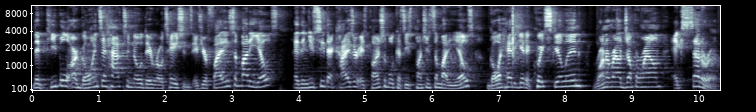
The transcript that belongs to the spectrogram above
then people are going to have to know their rotations. If you're fighting somebody else and then you see that Kaiser is punchable because he's punching somebody else, go ahead and get a quick skill in, run around, jump around, etc.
